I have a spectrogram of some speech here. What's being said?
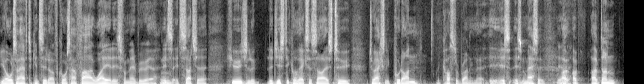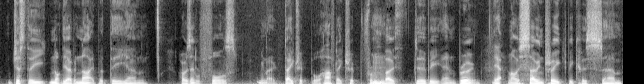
you also have to consider, of course, how far away it is from everywhere. Mm. It's it's such a huge lo- logistical Oh. exercise to to actually put on the cost of running that. is is enormous. massive. Yeah. I, I've I've done just the not the overnight, but the um, horizontal falls, you know, day trip or half day trip from Mhm. both Derby and Broome, yeah. and I was so intrigued because um,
